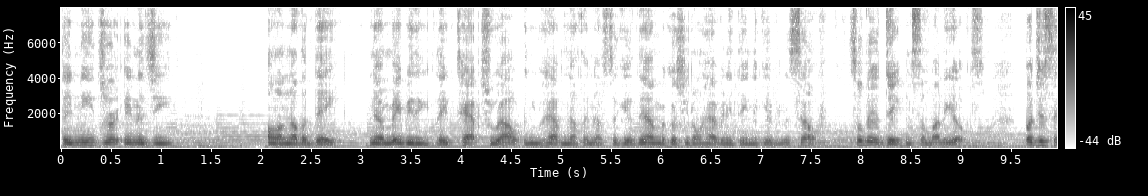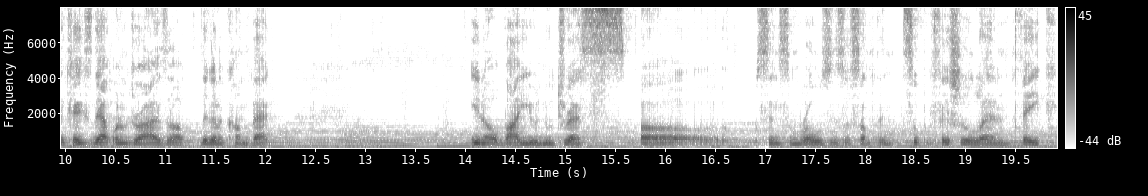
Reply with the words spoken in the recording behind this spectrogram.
They need your energy on another date. Now, maybe they've tapped you out and you have nothing else to give them because you don't have anything to give yourself. So they're dating somebody else. But just in case that one dries up, they're to come back, you know, buy you a new dress, uh, send some roses or something superficial and fake.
